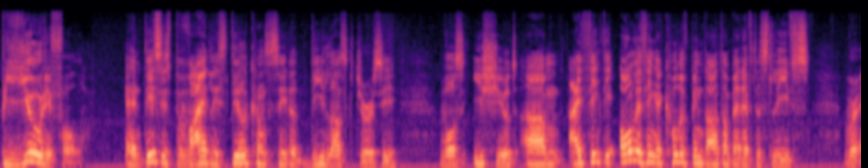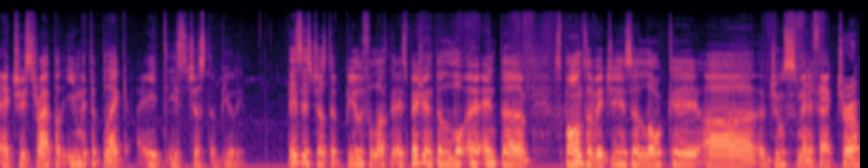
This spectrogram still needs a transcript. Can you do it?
beautiful, and this is widely still considered the Lask jersey was issued. Um, I think the only thing I could have been done, done better if the sleeves were actually striped, but even with the black, it is just a beauty. This is just a beautiful Lask, especially and the uh, and the sponsor, which is a local uh, juice manufacturer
